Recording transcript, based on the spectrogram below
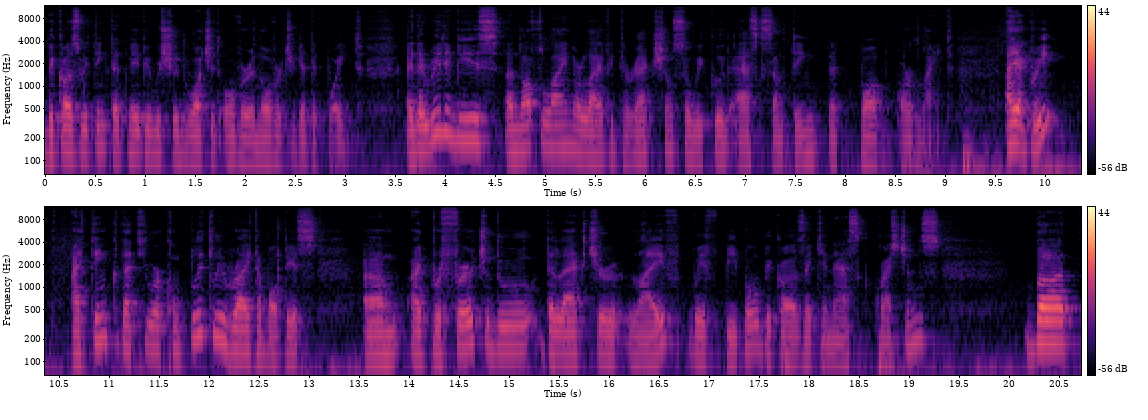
because we think that maybe we should watch it over and over to get the point. And there really is an offline or live interaction, so we could ask something that pop our mind. I agree. I think that you are completely right about this. Um, I prefer to do the lecture live with people because I can ask questions. But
